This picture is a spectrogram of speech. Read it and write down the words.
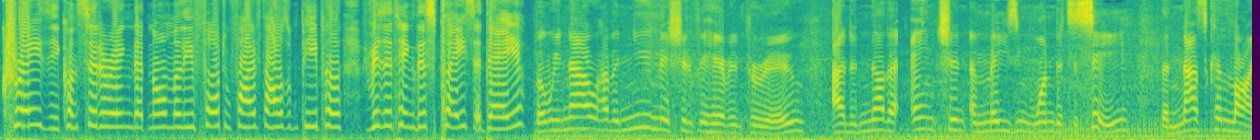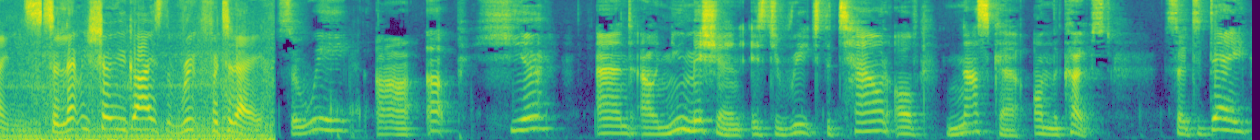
crazy considering that normally four to five thousand people visiting this place a day. But we now have a new mission for here in Peru and another ancient, amazing wonder to see the Nazca Lines. So let me show you guys the route for today. So we are up here, and our new mission is to reach the town of Nazca on the coast. So today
